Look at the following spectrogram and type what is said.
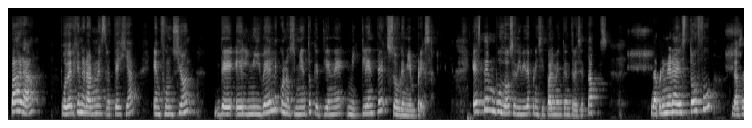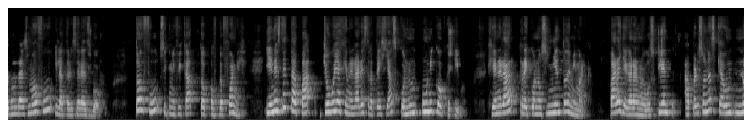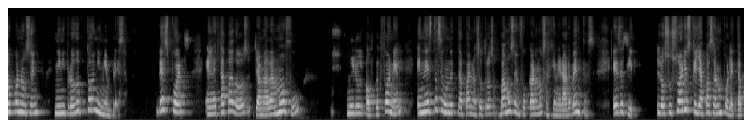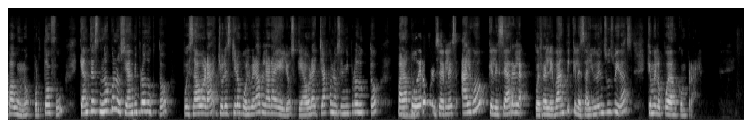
para poder generar una estrategia en función del nivel de conocimiento que tiene mi cliente sobre mi empresa. Este embudo se divide principalmente en tres etapas. La primera es TOFU, la segunda es MOFU y la tercera es BOFU. TOFU significa top of the funnel. Y en esta etapa yo voy a generar estrategias con un único objetivo, generar reconocimiento de mi marca para llegar a nuevos clientes, a personas que aún no conocen ni mi producto ni mi empresa. Después, en la etapa 2, llamada MOFU, Middle of the Funnel, en esta segunda etapa nosotros vamos a enfocarnos a generar ventas. Es decir, los usuarios que ya pasaron por la etapa 1, por TOFU, que antes no conocían mi producto, pues ahora yo les quiero volver a hablar a ellos, que ahora ya conocen mi producto, para poder ofrecerles algo que les sea pues, relevante y que les ayude en sus vidas, que me lo puedan comprar.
